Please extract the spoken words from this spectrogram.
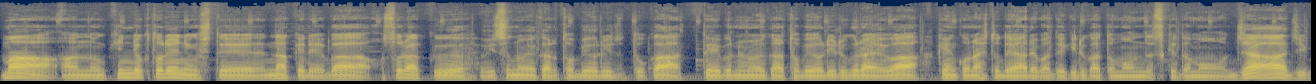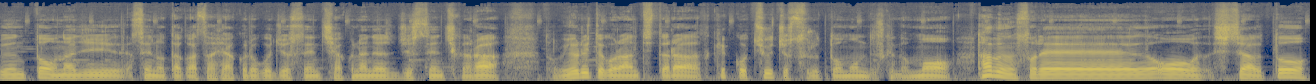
まああの筋力トレーニングしてなければおそらく椅子の上から飛び降りるとかテーブルの上から飛び降りるぐらいは健康な人であればできるかと思うんですけどもじゃあ自分と同じ背の高さ160センチ170センチから飛び降りてごらんって言ったら結構躊躇すると思うんですけども多分それをしちゃうと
